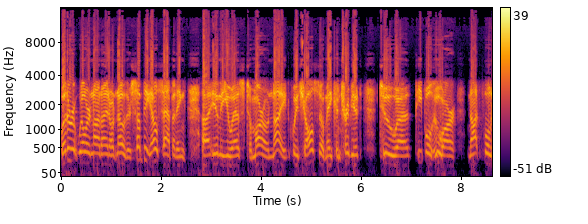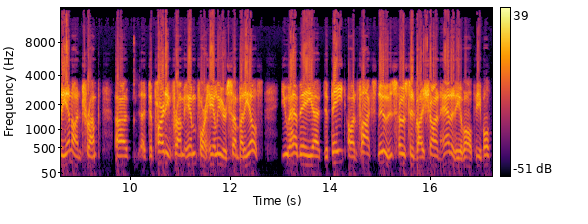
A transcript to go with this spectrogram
Whether it will or not, I don't know. There's something else happening uh, in the U.S. tomorrow night, which also may contribute to uh, people who are not fully in on Trump uh, departing from him for Haley or somebody else you have a uh, debate on Fox News hosted by Sean Hannity, of all people,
